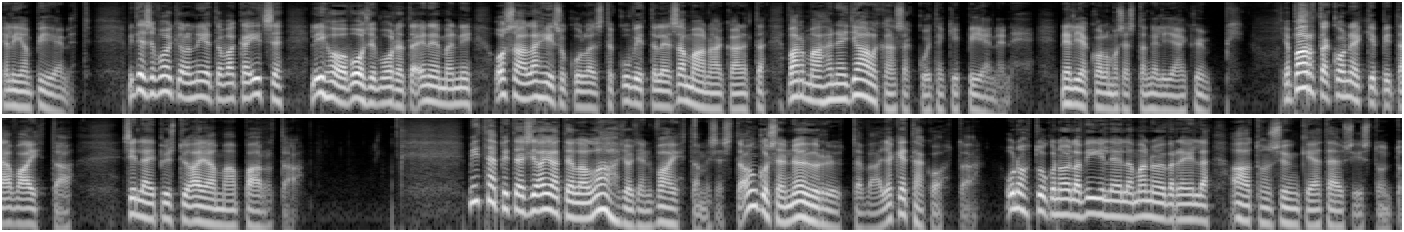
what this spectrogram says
ja liian pienet. Miten se voikin olla niin, että vaikka itse lihoo vuosi vuodelta enemmän, niin osa lähisukulaisista kuvittelee samaan aikaan, että varmaan hänen jalkansa kuitenkin pienenee. Neljä kolmosesta neljään kymppiin. Ja partakonekin pitää vaihtaa, sillä ei pysty ajamaan partaa. Mitä pitäisi ajatella lahjojen vaihtamisesta? Onko se nöyryyttävää ja ketä kohtaan? Unohtuuko noilla viileillä manövereillä aaton synkeä täysistunto?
